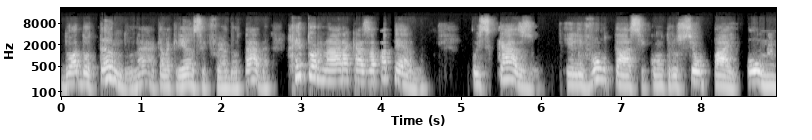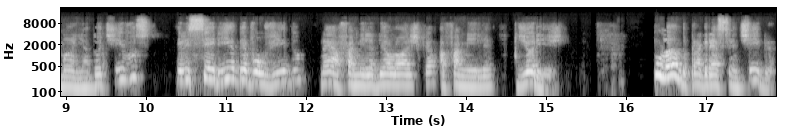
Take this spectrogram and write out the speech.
do adotando, né, aquela criança que foi adotada, retornar à casa paterna, pois caso ele voltasse contra o seu pai ou mãe adotivos, ele seria devolvido né, à família biológica, à família de origem. Pulando para a Grécia Antiga,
